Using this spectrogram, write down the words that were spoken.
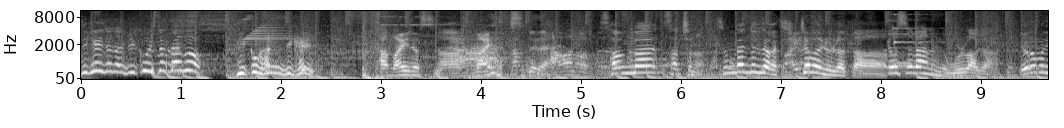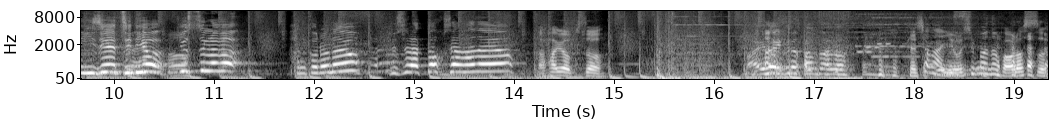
DK전자 믿고 있었다고. 믿고 가는 DK. 다 마이너스. 마이너스 되네. 3만 4천 원. 승관전자가 진짜 많이 올랐다. 규슬라는 올라가. 여러분 이제 드디어 큐슬라가 한 건 하나요? 규슬라 떡상 하나요? 나 파기 없어. 마이너스 3만 원. 괜찮아 50만 원 벌었어.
